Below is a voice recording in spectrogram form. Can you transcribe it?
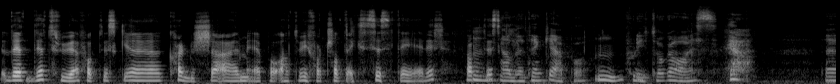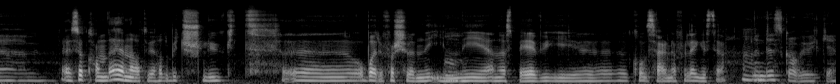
det, det tror jeg faktisk eh, kanskje er med på at vi fortsatt eksisterer, faktisk. Ja, det tenker jeg på. Mm. Flytoget AS. Ja. Det, um... Så kan det hende at vi hadde blitt slukt eh, og bare forsvunnet inn Mm. i NSB Vy-konsernet for lenge siden. Men det skal vi jo ikke.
